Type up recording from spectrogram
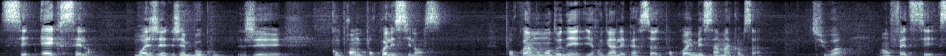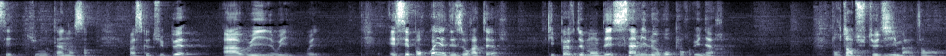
C'est excellent. Moi, j'aime beaucoup. J'ai comprendre pourquoi les silences pourquoi à un moment donné, il regarde les personnes Pourquoi il met sa main comme ça Tu vois En fait, c'est tout un ensemble. Parce que tu peux... Ah oui, oui, oui. Et c'est pourquoi il y a des orateurs qui peuvent demander 5000 euros pour une heure. Pourtant, tu te dis, mais attends,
